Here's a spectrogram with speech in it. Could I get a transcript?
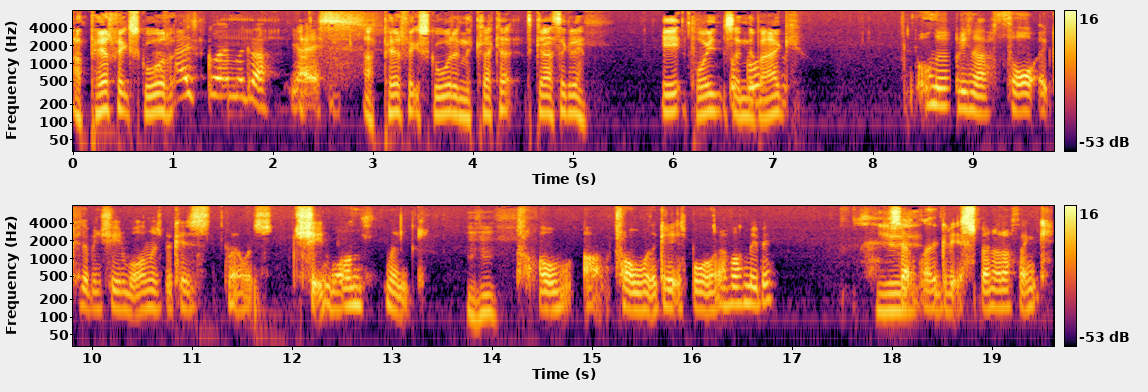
a perfect score it's Glenn McGrath. Yes. A perfect score in the cricket category. Eight points in the bag. The only reason I thought it could have been Shane Warne was because, well, it's Shane Warne. Like, hmm probably, uh, probably the greatest bowler ever, maybe. You, Certainly the greatest spinner, I think.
